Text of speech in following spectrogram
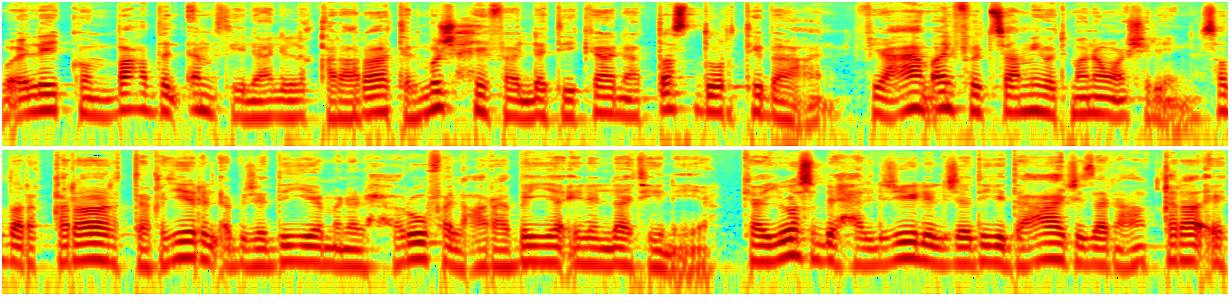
وإليكم بعض الأمثلة للقرارات المجحفة التي كانت تصدر تباعا. في عام 1928 صدر قرار تغيير الأبجدية من الحروف العربية إلى اللاتينية كي يصبح الجيل الجديد عاجزا عن قراءة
